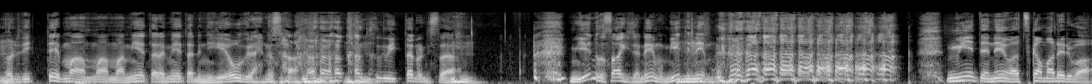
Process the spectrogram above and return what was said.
んノリで行って、まあまあまあ、見えたら見えたら逃げようぐらいのさ、感覚で行ったのにさ、見えるの騒ぎじゃねえもん、見えてねえもん。見えてねえわ、掴まれるわ。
